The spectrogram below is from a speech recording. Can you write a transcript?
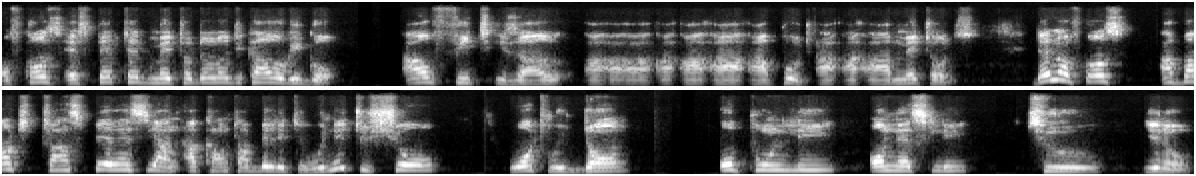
Of course, expected methodological rigor. How fit is our, our, our, our, our approach, our, our methods. Then of course, about transparency and accountability. We need to show what we've done openly, honestly to, you know,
